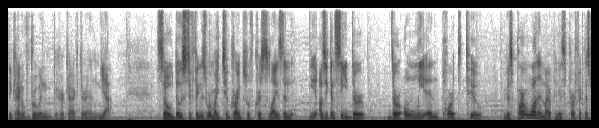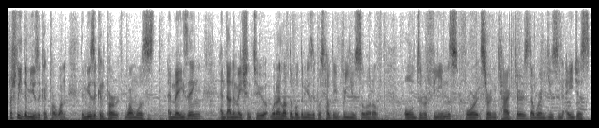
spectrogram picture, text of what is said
they kind of ruined her character, and yeah. So those two things were my two gripes with Crystalized, and as you can see, they're they're only in part two. Because part one, in my opinion, is perfect, especially the music in part one. The music in part one was amazing, and the animation too. What I loved about the music was how they reused a lot of older themes for certain characters that weren't used in ages.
